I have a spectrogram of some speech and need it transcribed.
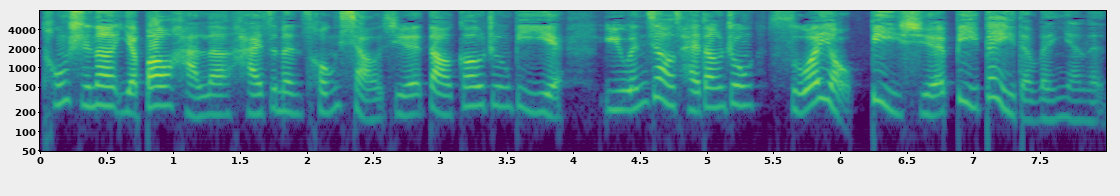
同时呢，也包含了孩子们从小学到高中毕业语文教材当中所有必学必背的文言文。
